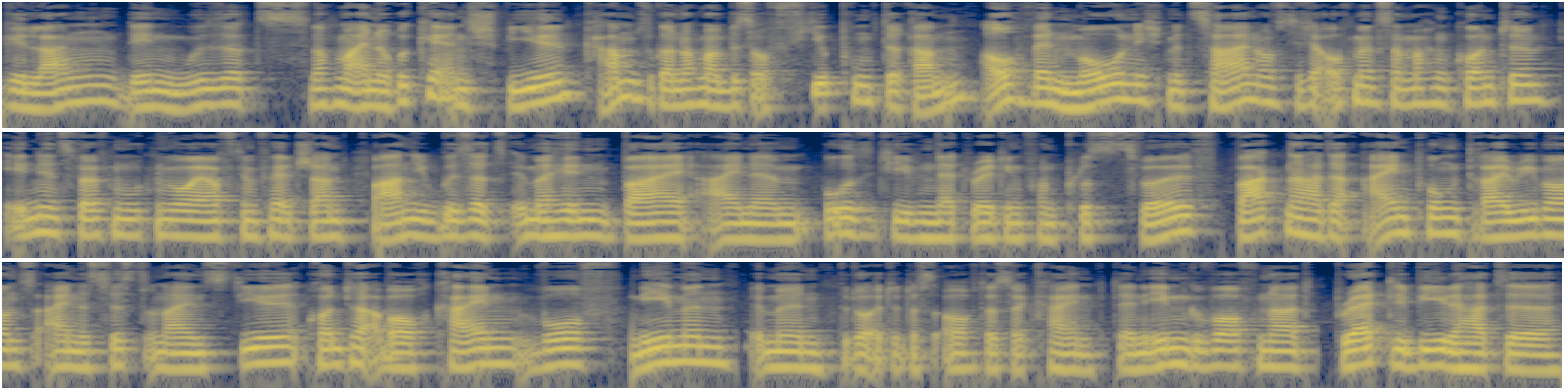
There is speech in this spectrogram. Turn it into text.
gelang den Wizards nochmal eine Rückkehr ins Spiel, kamen sogar nochmal bis auf vier Punkte ran. Auch wenn Mo nicht mit Zahlen auf sich aufmerksam machen konnte, in den zwölf Minuten, wo er auf dem Feld stand, waren die Wizards immerhin bei einem positiven Net-Rating von plus 12. Wagner hatte ein Punkt, drei Rebounds, ein Assist und einen Steal, konnte aber auch keinen Wurf nehmen. Immerhin bedeutet das auch, dass er keinen daneben geworfen hat. Bradley Beal hatte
